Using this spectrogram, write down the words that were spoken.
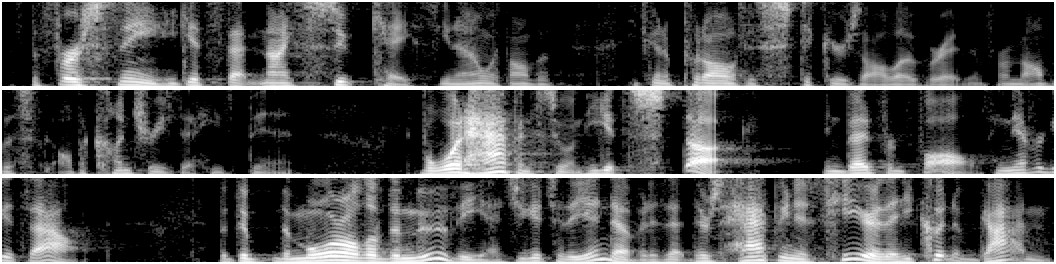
It's the first scene. He gets that nice suitcase, you know, with all the, he's going to put all of his stickers all over it from all, this, all the countries that he's been. But what happens to him? He gets stuck in Bedford Falls. He never gets out. But the, the moral of the movie, as you get to the end of it, is that there's happiness here that he couldn't have gotten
